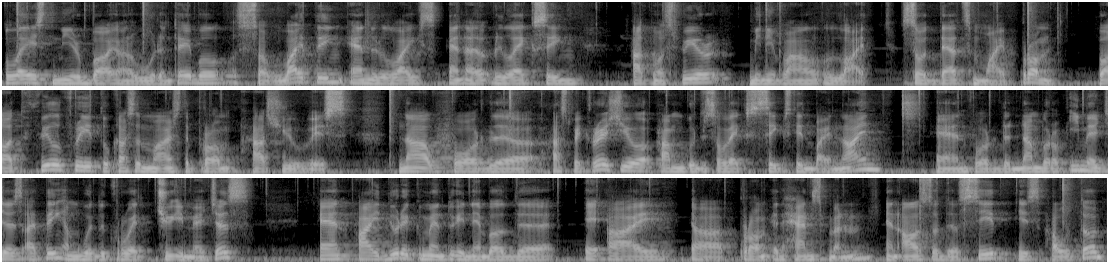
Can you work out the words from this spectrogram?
placed nearby on a wooden table, some lighting and relax and a relaxing atmosphere, minimal light. So that's my prompt. But feel free to customize the prompt as you wish. Now for the aspect ratio, I'm going to select 16 by 9. And for the number of images, I think I'm going to create two images and I do recommend to enable the AI uh, prompt enhancement and also the seed is auto.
